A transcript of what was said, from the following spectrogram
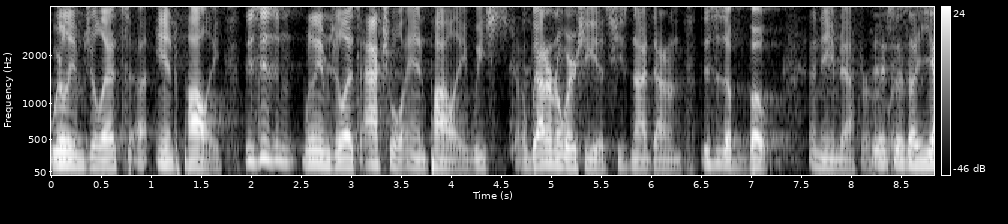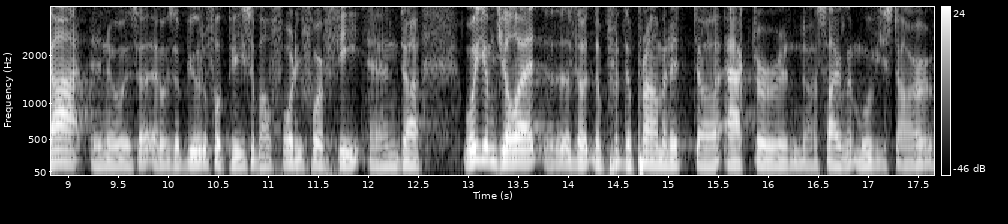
William Gillette's uh, Aunt Polly. This isn't William Gillette's actual Aunt Polly. We, I don't know where she is. She's not down. On, this is a boat uh, named after her. This was a yacht, and it was a, it was a beautiful piece, about 44 feet. And uh, William Gillette, the, the, the, the prominent uh, actor and uh, silent movie star,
